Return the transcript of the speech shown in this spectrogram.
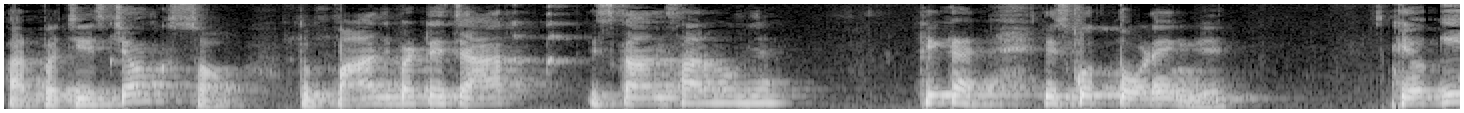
और 25 चौक 100 तो 5 बटे चार, इसका आंसर हो गया। ठीक है? इसको तोड़ेंगे। क्योंकि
